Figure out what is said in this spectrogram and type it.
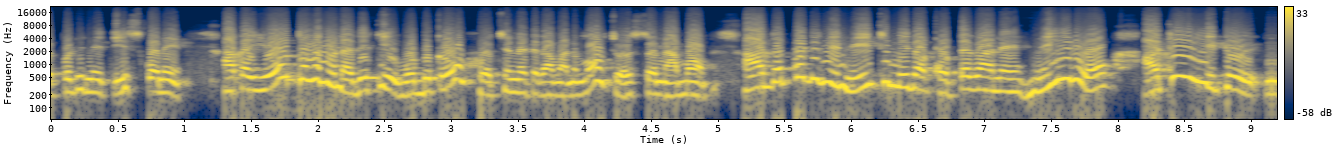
దుప్పటిని తీసుకొని అక్కడ యోధను నదికి ఒడ్డుకు వచ్చినట్టుగా మనము చూస్తున్నాము. ఆ దుప్పటిని నీటి మీద కొట్టగానే నీరు అటు ఇటు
